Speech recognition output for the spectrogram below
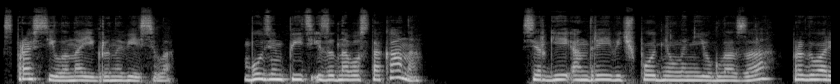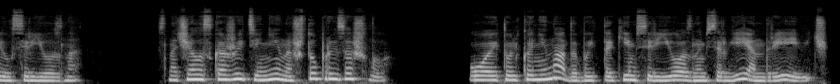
спросила наигранно весело. «Будем пить из одного стакана?» Сергей Андреевич поднял на нее глаза, проговорил серьезно. «Сначала скажите, Нина, что произошло?» «Ой, только не надо быть таким серьезным, Сергей Андреевич»,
